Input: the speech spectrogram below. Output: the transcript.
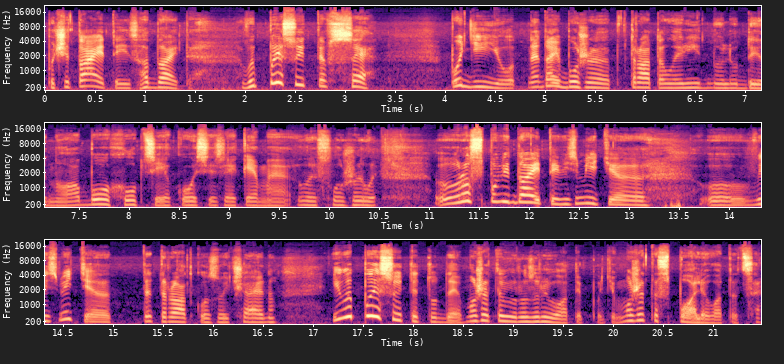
Почитаєте і згадайте. Виписуйте все. Події, от, не дай Боже, втратили рідну людину або хлопці якогось, з якими ви служили. Розповідайте, візьміть, е, візьміть е, тетрадку, звичайно, і виписуйте туди. Можете розривати потім, можете спалювати це.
